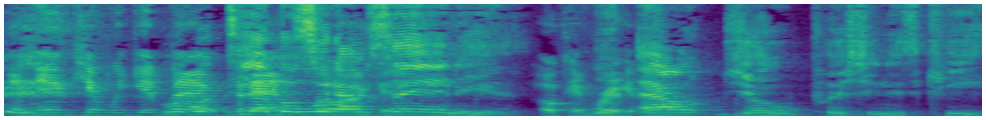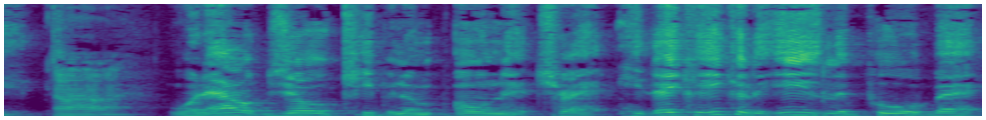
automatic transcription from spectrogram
and then can we get back Well, to yeah, that? but so what I I'm can- saying is, Okay, break it down. without Joe pushing his kids, Uh-huh. without Joe keeping them on that track, he they, he could have easily pulled back.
